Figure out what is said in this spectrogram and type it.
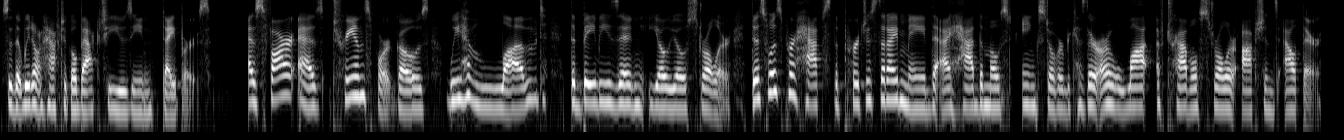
so that we don't have to go back to using diapers. As far as transport goes, we have loved the Babyzen Yo Yo stroller. This was perhaps the purchase that I made that I had the most angst over because there are a lot of travel stroller options out there.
